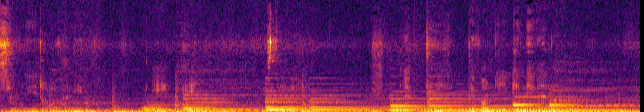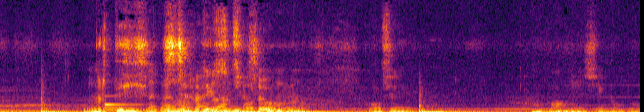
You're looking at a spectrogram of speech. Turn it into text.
lesungi tok kan yo. Ikin mesti nek di tekoni ikine kan ngerti Nek secara langsung. secara wong sing gampangnya sing apa?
